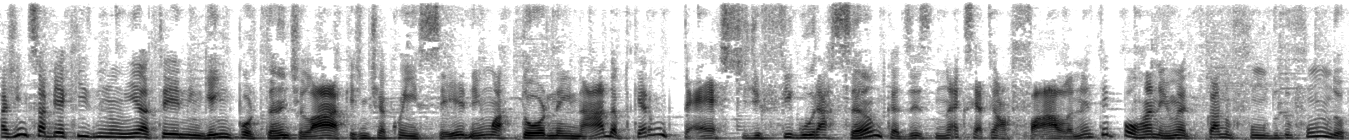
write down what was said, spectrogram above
A gente sabia que não ia ter ninguém importante lá, que a gente ia conhecer, nenhum ator nem nada, porque era um teste de figuração, quer dizer, não é que você ia ter uma fala, nem ter porra nenhuma, ia ficar no fundo do fundo.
